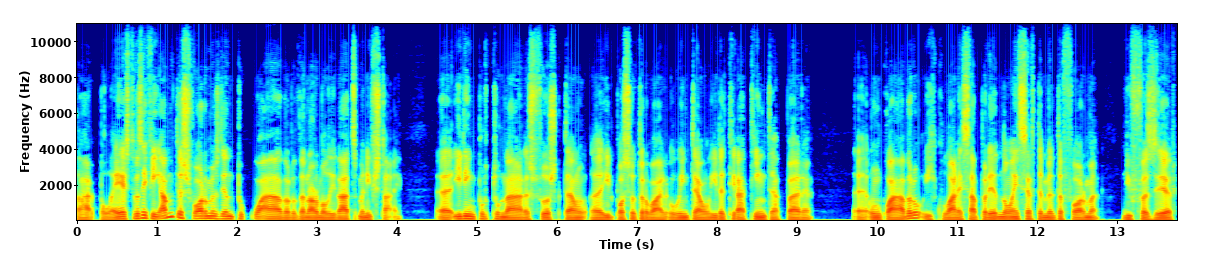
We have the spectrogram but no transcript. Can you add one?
dar palestras, enfim, há muitas formas dentro do quadro da normalidade de se manifestarem ir importunar as pessoas que estão a ir para o seu trabalho ou então ir a tirar tinta para um quadro e colarem-se à parede não é certamente a forma de o fazer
